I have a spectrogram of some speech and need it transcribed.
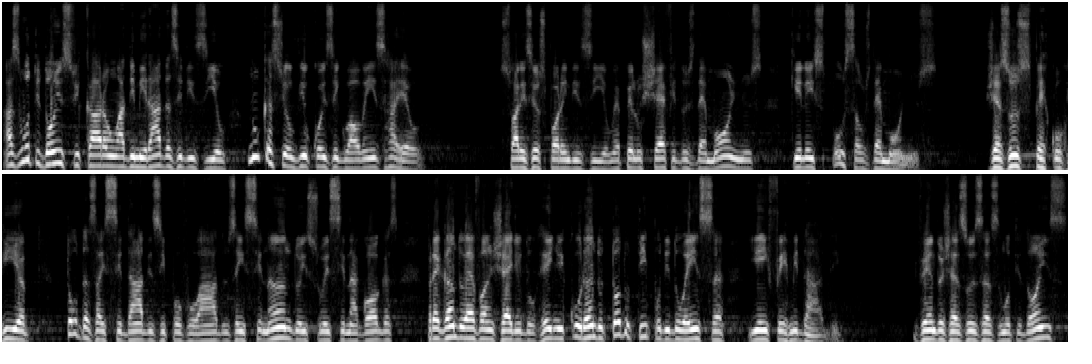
As multidões ficaram admiradas e diziam: Nunca se ouviu coisa igual em Israel. Os fariseus, porém, diziam: É pelo chefe dos demônios que ele expulsa os demônios. Jesus percorria todas as cidades e povoados, ensinando em suas sinagogas, pregando o evangelho do reino e curando todo tipo de doença e enfermidade. Vendo Jesus as multidões,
